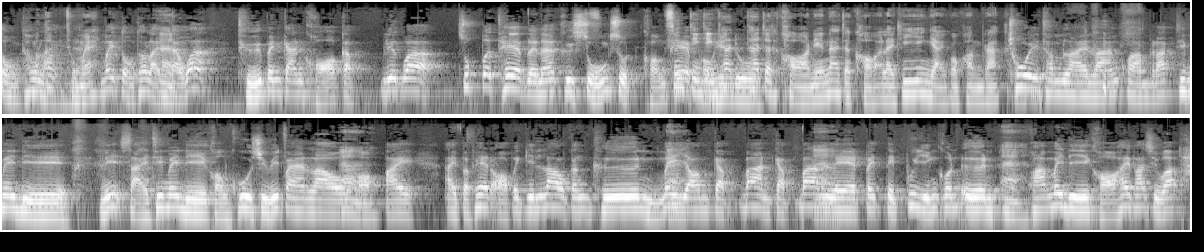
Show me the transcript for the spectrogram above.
ตรงเท่าไหร่มันก็ถูกไหมนะไม่ตรงเท่าไหร่อ่าแต่ว่า ถือเป็นการขอกับเรียกว่าซุปเปอร์เทพเลยนะ คือสูงสุดของเทซึ่งพจขอริงงๆฮิถ้านดูถ้าจะขอเนี่ยน่าจะขออะไรที่ยิ่งใหญ่กว่าความรัก ช่วยทำลายล้างความรักที่ไม่ดี นิสัยที่ไม่ดีของคู่ชีวิตแฟนเราอ่าออกไป ไอ้ประเภทออกไปกินเหล้ากลางคืน ไม่ยอมกลับบ้านกลับบ้านอ่าเลทไปติดผู้หญิงคนอื่นอ่าความไม่ดีขอให้พระศิวะท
